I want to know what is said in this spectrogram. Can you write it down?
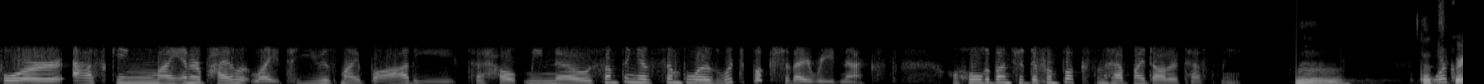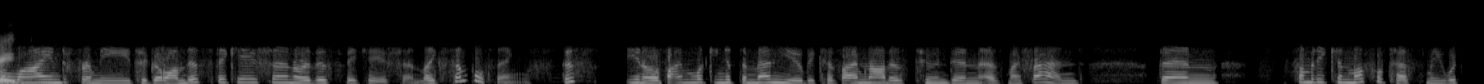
for asking my inner pilot light to use my body to help me know something as simple as which book should I read next I'll hold a bunch of different books and have my daughter test me. Hmm. That's What's great. aligned for me to go on this vacation or this vacation? Like simple things. This, you know, if I'm looking at the menu because I'm not as tuned in as my friend, then somebody can muscle test me which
